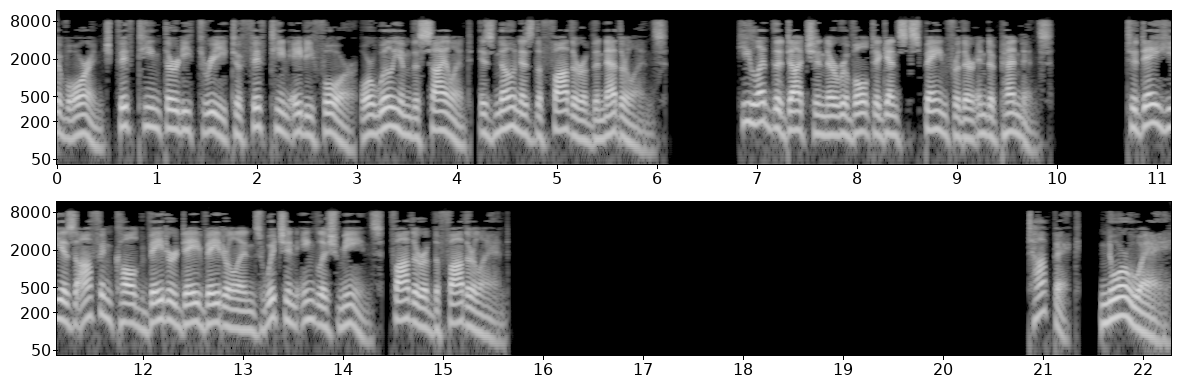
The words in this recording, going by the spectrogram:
of Orange (1533–1584) or William the Silent is known as the father of the Netherlands. He led the Dutch in their revolt against Spain for their independence. Today he is often called Vader des Vaderlands which in English means, Father of the Fatherland. Norway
